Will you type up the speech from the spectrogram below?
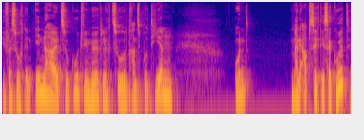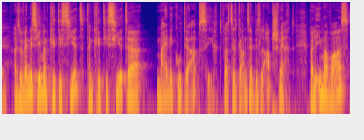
ich versuche den Inhalt so gut wie möglich zu transportieren und meine Absicht ist eine gute. Also wenn es jemand kritisiert, dann kritisiert er meine gute Absicht, was das Ganze ein bisschen abschwächt, weil ich immer weiß,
